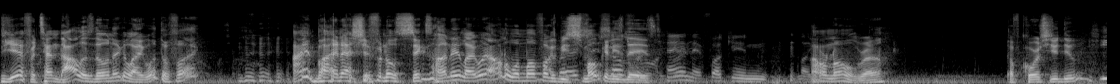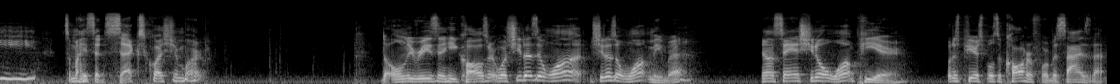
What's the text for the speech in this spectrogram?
Yeah, for ten dollars though, nigga. Like, what the fuck? I ain't buying that shit for no six hundred. Like, I don't know what motherfuckers be Bro, smoking these days. 10 at fucking. Like, I don't know, bro. Of course you do. Hee. Somebody said sex? Question mark. The only reason he calls her, well, she doesn't want. She doesn't want me, bro. You know what I'm saying? She don't want Pierre. What is Pierre supposed to call her for besides that?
